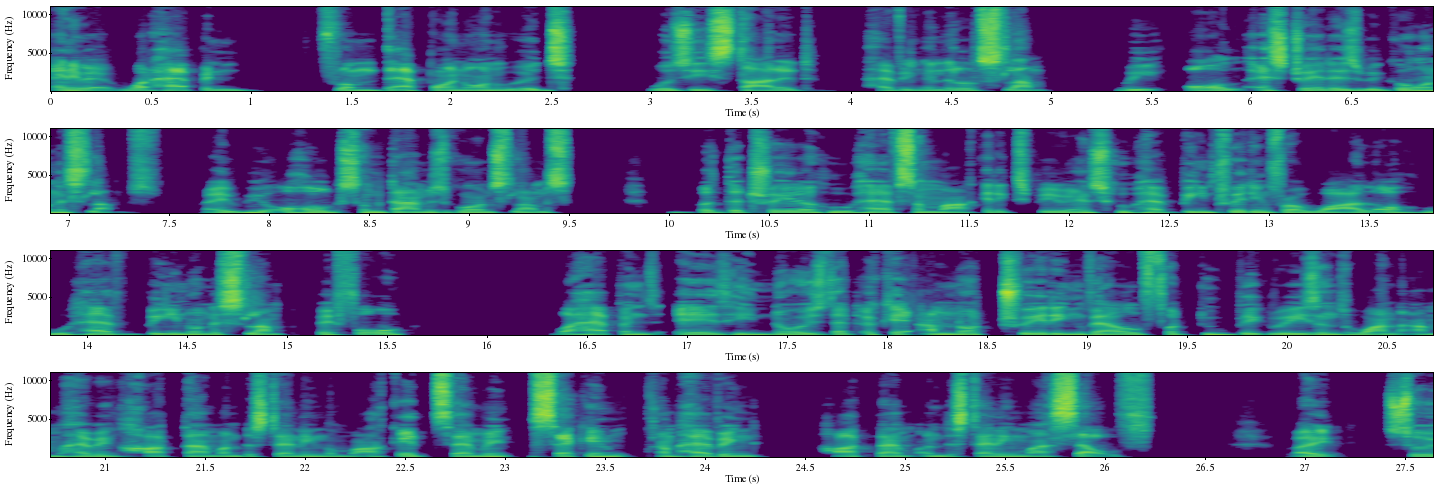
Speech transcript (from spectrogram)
Anyway, what happened from that point onwards was he started having a little slump. We all, as traders, we go on slumps, right? We all sometimes go on slumps but the trader who have some market experience who have been trading for a while or who have been on a slump before what happens is he knows that okay i'm not trading well for two big reasons. One i'm having hard time understanding the market. Second i'm having hard time understanding myself right? So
